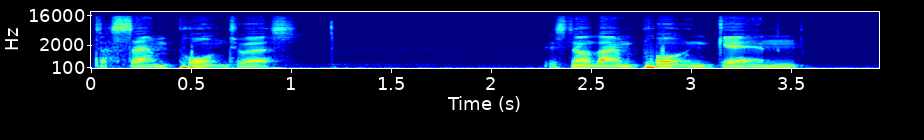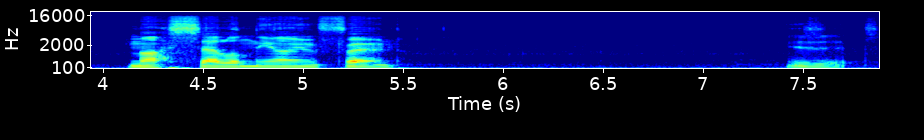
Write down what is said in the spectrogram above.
that's that important to us. It's not that important getting Marcel on the Iron Throne. Is it?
